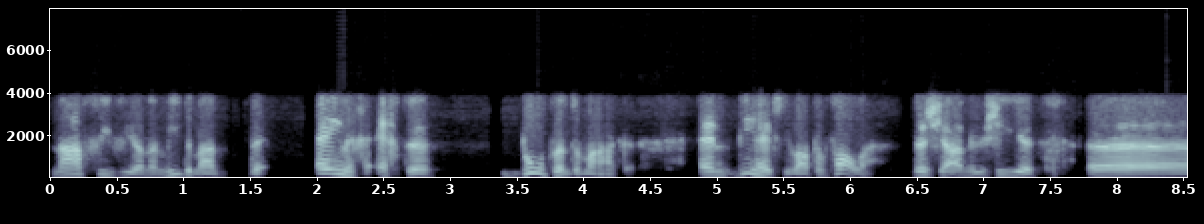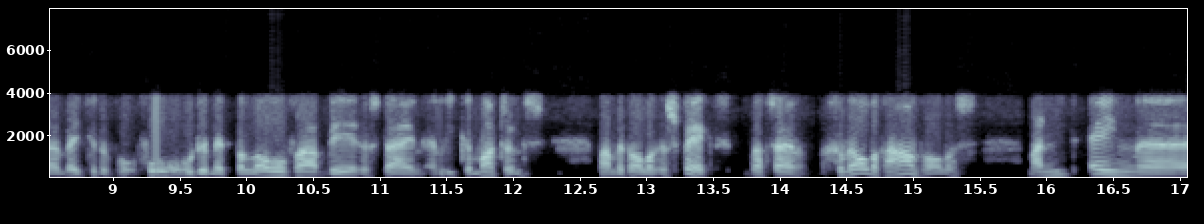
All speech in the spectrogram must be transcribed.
na Viviane Miedema de enige echte doelpunten maken. En die heeft hij laten vallen. Dus ja, nu zie je, uh, weet je de voorhoede met Pelova, Berenstein en Lieke Martens. Maar met alle respect, dat zijn geweldige aanvallers. Maar niet één, uh,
